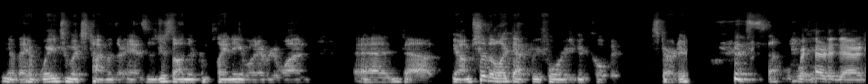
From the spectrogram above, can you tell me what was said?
you know, they have way too much time on their hands. They're just on there complaining about everyone, and uh, you know, I'm sure they're like that before even COVID started. so. Without a doubt.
